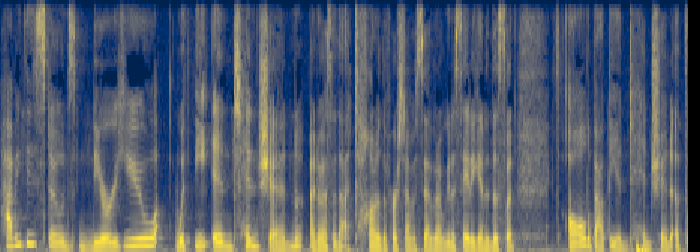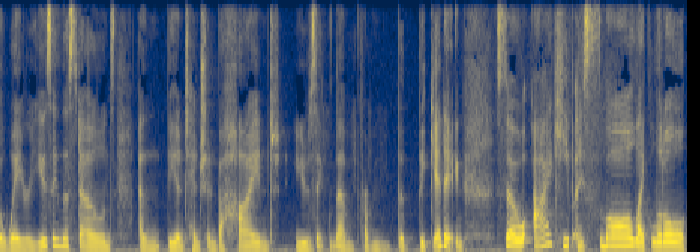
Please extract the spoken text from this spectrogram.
Having these stones near you with the intention, I know I said that a ton in the first episode, but I'm going to say it again in this one. It's all about the intention of the way you're using the stones and the intention behind using them from the beginning. So I keep a small, like little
